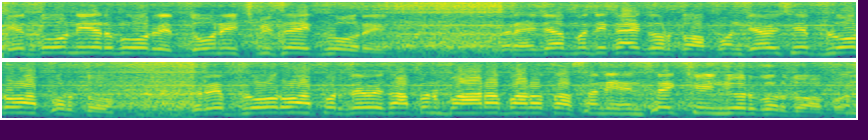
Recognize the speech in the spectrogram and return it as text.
हे दोन एअर ब्लोअर आहेत दोन एच पीचं एक ब्लोअर आहे. तर ह्याच्यामध्ये काय करतो आपण ज्यावेळेस हे ब्लोअर वापरतो तर हे ब्लोअर वापरतो त्यावेळेस आपण बारा बारा तासाने ह्यांचा एक चेंजवर करतो आपण.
